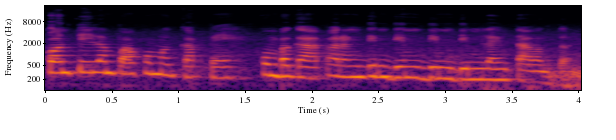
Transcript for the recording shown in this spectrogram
Konti lang po ako magkape. Kumbaga, parang dim-dim-dim-dim lang yung tawag doon.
